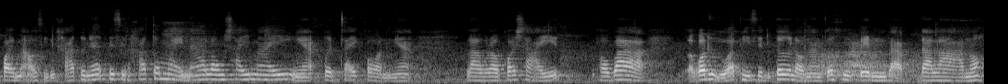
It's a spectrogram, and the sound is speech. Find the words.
คอยมาเอาสินค้า ตัวนี้เป็นสินค้าตัวใหม่นะลองใช้ไหมอย่างเงี้ยเปิดใจก่อนเงี้ยเราเราก็ใช้ เพราะว่าเราก็ถือว่าพรีเซนเตอร์เหล่านั้นก็คือเป็นแบบดาราเนาะ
